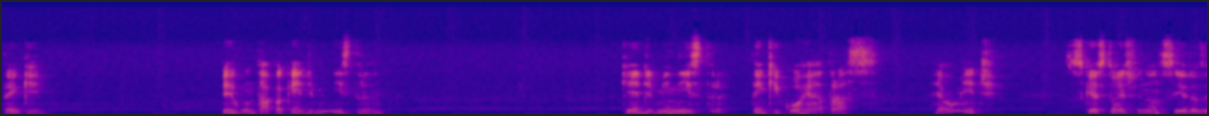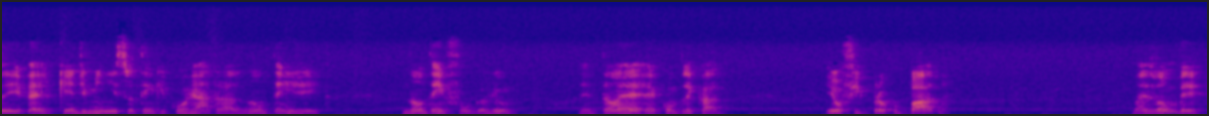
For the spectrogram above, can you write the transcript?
tem que perguntar para quem administra, né? Quem administra tem que correr atrás. Realmente. As questões financeiras aí, velho, quem administra tem que correr atrás. Não tem jeito. Não tem fuga, viu? Então é, é complicado. Eu fico preocupado. Mas vamos ver.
